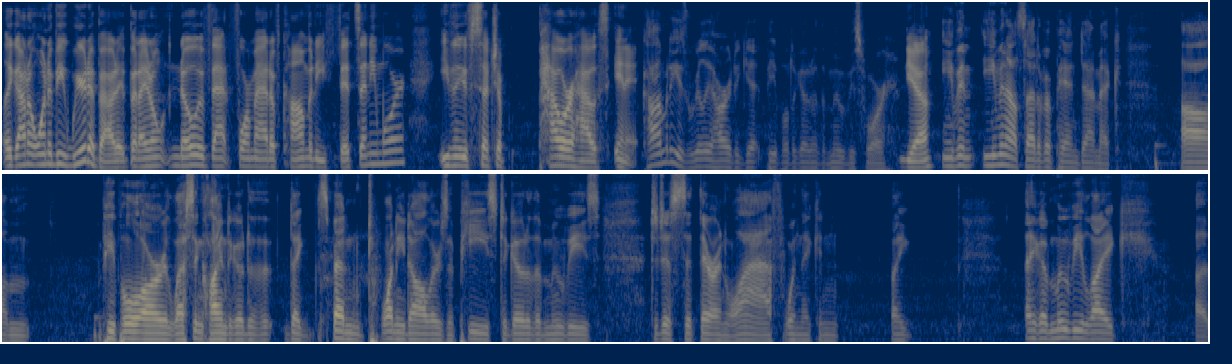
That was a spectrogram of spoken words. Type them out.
Like I don't want to be weird about it, but I don't know if that format of comedy fits anymore, even if such a powerhouse in it. Comedy is really hard to get people to go to the movies for. Yeah. Even even outside of a pandemic, um, people are less inclined to go to the like spend twenty dollars a piece to go to the movies to just sit there and laugh when they can like like a movie like uh,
